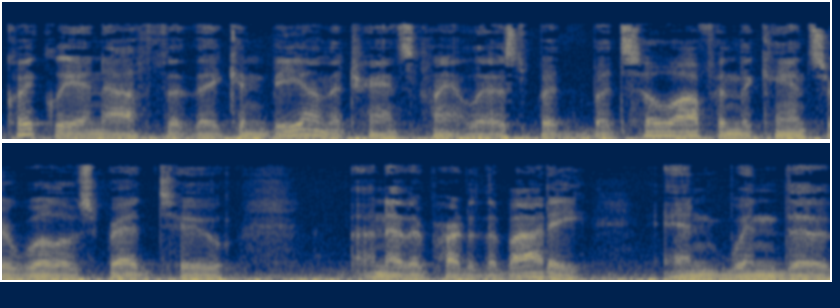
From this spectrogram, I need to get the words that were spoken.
quickly enough that they can be on the transplant list, but, but so often the cancer will have spread to another part of the body, and when the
